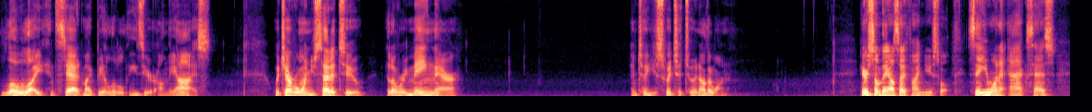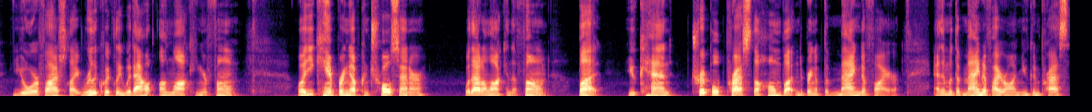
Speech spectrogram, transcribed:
low light instead. Might be a little easier on the eyes. Whichever one you set it to it'll remain there until you switch it to another one. Here's something else I find useful. Say you want to access your flashlight really quickly without unlocking your phone. Well you can't bring up Control Center without unlocking the phone. But you can triple press the home button to bring up the magnifier. And then with the magnifier on you can press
